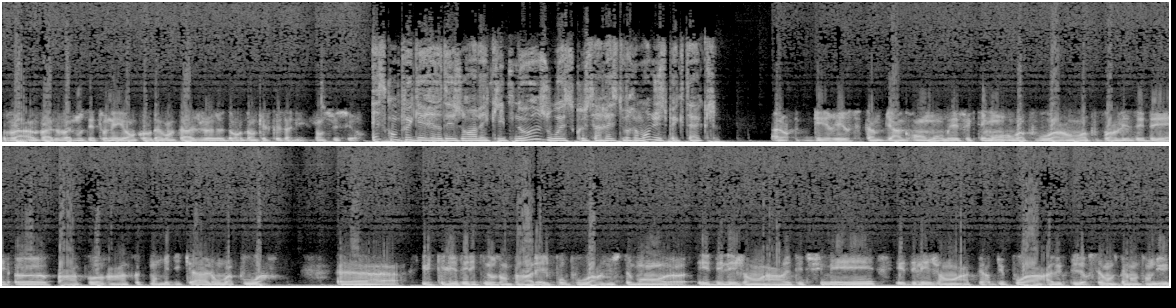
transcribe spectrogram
va, va, va nous étonner encore davantage euh, dans, dans quelques années, j'en suis sûr. Est-ce qu'on peut guérir des gens avec l'hypnose ou est-ce que ça reste vraiment du spectacle? Alors guérir c'est un bien grand mot, mais effectivement on va pouvoir on va pouvoir les aider euh, par rapport à un traitement médical. On va pouvoir euh, utiliser l'hypnose en parallèle pour pouvoir justement euh, aider les gens à arrêter de fumer, aider les gens à perdre du poids avec plusieurs séances bien entendu,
